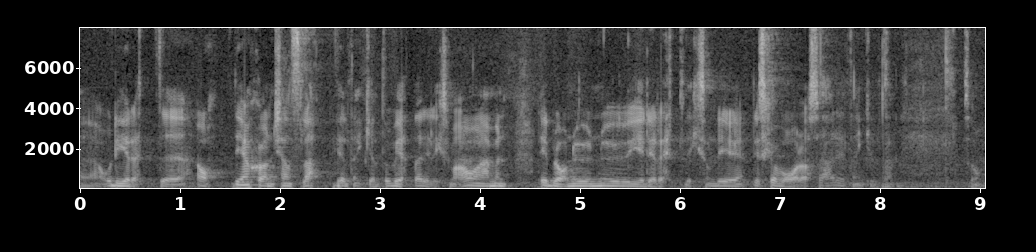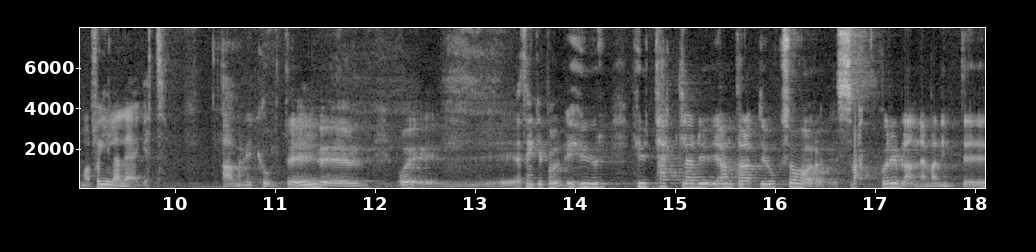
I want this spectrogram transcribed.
Eh, Och det är rätt, eh, ja, det är en skön känsla helt enkelt att veta det liksom. Ja, nej, men det är bra, nu, nu är det rätt liksom. Det, det ska vara så här helt enkelt. Så man får gilla läget. Ja, men det är coolt. Mm. Eh, Och, eh, jag tänker på hur, hur tacklar du, jag antar att du också har svackor ibland när man inte är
